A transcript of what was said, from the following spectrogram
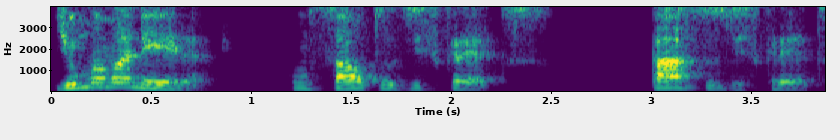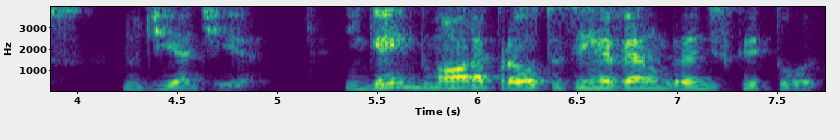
de uma maneira, com saltos discretos, passos discretos no dia a dia. Ninguém, de uma hora para outra, se revela um grande escritor.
